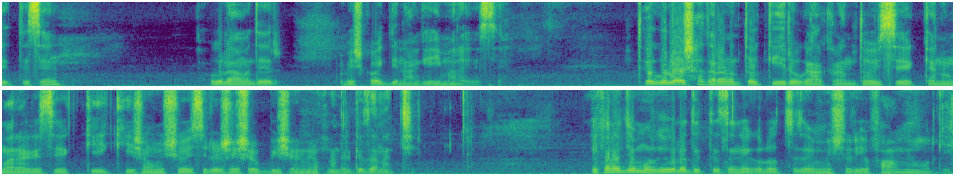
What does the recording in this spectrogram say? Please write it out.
দেখতেছেন, ওগুলো আমাদের বেশ কয়েকদিন আগেই মারা গেছে। তো এগুলো সাধারণত কি রোগে আক্রান্ত হয়েছে, কেন মারা গেছে, কি কি সমস্যা হয়েছিল, সেসব বিষয় আমি আপনাদেরকে জানাচ্ছি। এখানে যে মুরগিগুলো দেখতেছেন, এগুলো হচ্ছে যে মিশরীয় ফার্মি মুরগি।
